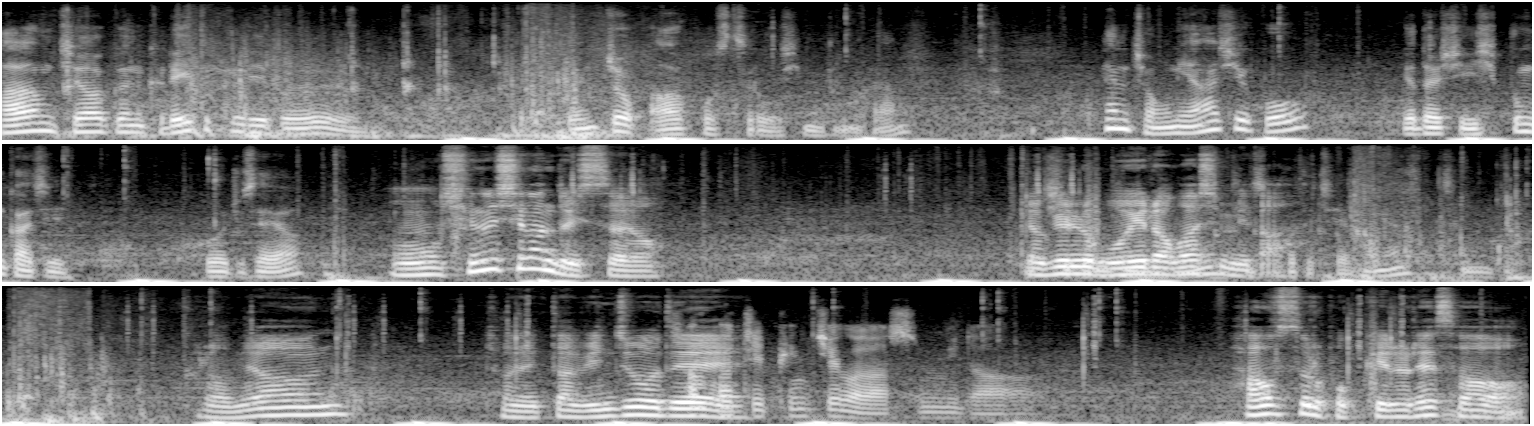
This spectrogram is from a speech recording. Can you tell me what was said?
다음 지역은 Great Cleave 왼쪽 outpost로 오시면 됩니다. 템 정리하시고 8시 20분까지 보여주세요. 어, 쉬는 시간도 있어요. 여기로 모이라고 하십니다. 재방은 참고. 그러면 저는 일단 윈즈워드에 3파티 핑 찍어놨습니다. 하우스로 복귀를 해서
